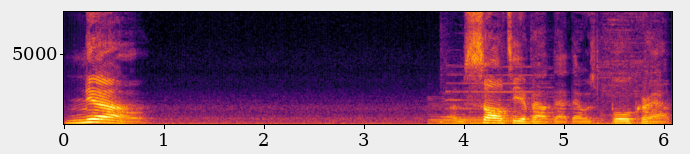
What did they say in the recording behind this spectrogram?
No! I'm salty about that. That was bullcrap.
